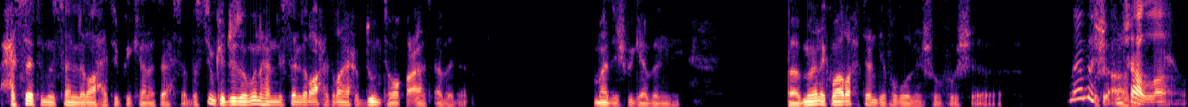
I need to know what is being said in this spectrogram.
حسيت إن السنة اللي راحت يمكن كانت أحسن بس يمكن جزء منها إن السنة اللي راحت رايح بدون توقعات ابدا. ما أدري إيش بيقابلني. فبما إنك ما رحت عندي فضول نشوف وش ما بشوف إن؟ شاء الله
